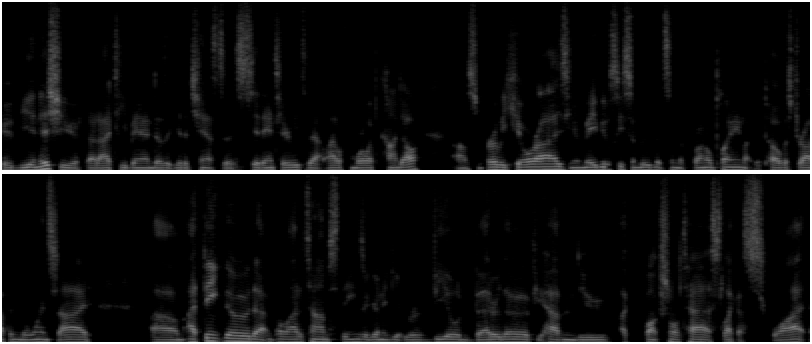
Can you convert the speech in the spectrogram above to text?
could be an issue if that IT band doesn't get a chance to sit anteriorly to that lateral femoral epicondyle. Um, some early heel rise you know maybe you'll see some movements in the frontal plane like the pelvis dropping to one side. Um, I think though that a lot of times things are going to get revealed better though if you have them do like a functional test, like a squat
